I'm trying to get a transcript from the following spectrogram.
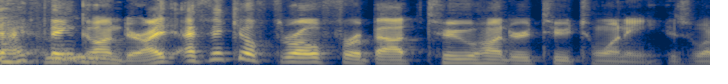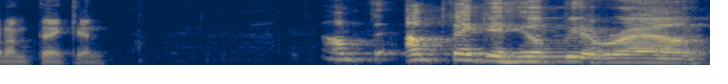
I think under. I, I, think he'll throw for about 200, 220 is what I'm thinking. I'm, th- I'm thinking he'll be around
